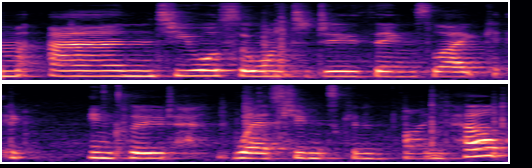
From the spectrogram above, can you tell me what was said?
um, and you also want to do things like include where students can find help,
